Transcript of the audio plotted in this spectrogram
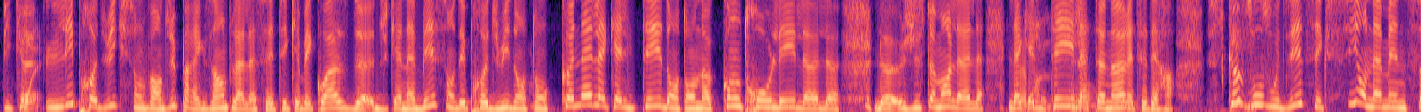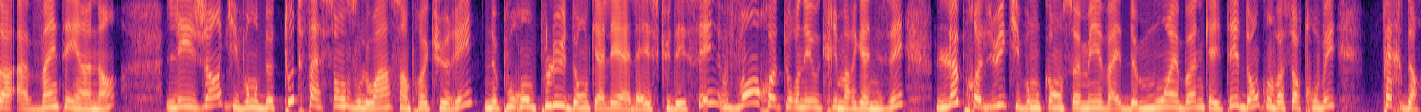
puis que les produits qui sont vendus, par exemple, à la Société québécoise du cannabis, sont des produits dont on connaît la qualité, dont on a contrôlé le, le, justement la, la, qualité, la teneur, etc. Ce que vous vous dites, c'est que si on amène ça à 21 ans, les gens qui mm. vont de toute façon vouloir s'en procurer ne pourront plus donc aller à la SQDC, vont retourner au crime organisé. Le produit qu'ils vont consommer va être de moins bonne qualité, donc on va se retrouver perdant.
